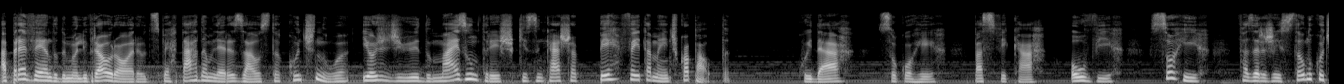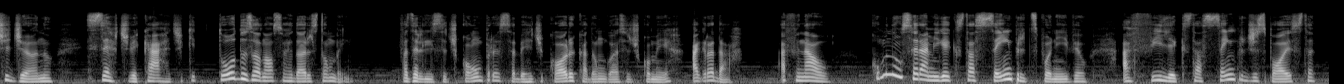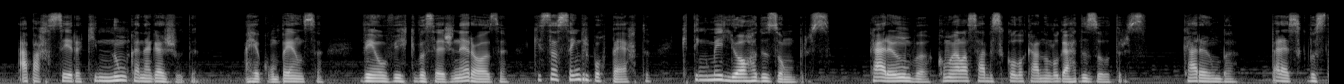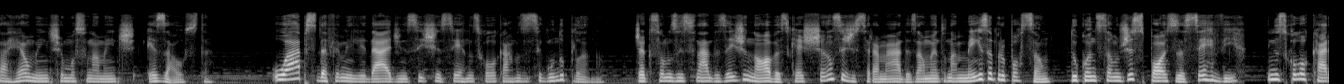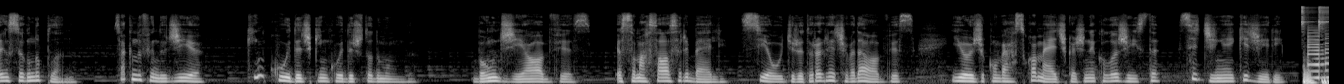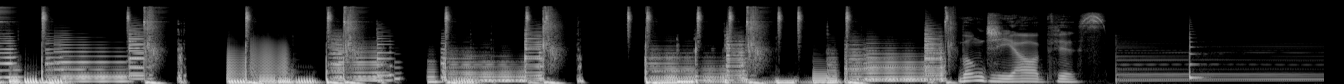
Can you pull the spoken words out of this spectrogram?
A pré-venda do meu livro Aurora, O Despertar da Mulher Exausta, continua e hoje divido mais um trecho que se encaixa perfeitamente com a pauta. Cuidar, socorrer, pacificar, ouvir, sorrir, fazer a gestão do cotidiano, se certificar de que todos ao nosso redor estão bem. Fazer lista de compras, saber de cor o que cada um gosta de comer, agradar. Afinal, como não ser a amiga que está sempre disponível, a filha que está sempre disposta, a parceira que nunca nega ajuda? A recompensa vem a ouvir que você é generosa, que está sempre por perto, que tem o melhor dos ombros. Caramba, como ela sabe se colocar no lugar dos outros. Caramba, parece que você está realmente emocionalmente exausta. O ápice da feminilidade insiste em ser nos colocarmos em segundo plano, já que somos ensinadas desde novas que as chances de ser amadas aumentam na mesma proporção do quando estamos dispostos a servir e nos colocar em segundo plano. Só que no fim do dia, quem cuida de quem cuida de todo mundo? Bom dia, óbvias! Eu sou Marcela Ceribelli, CEO e diretora criativa da Óbvias, e hoje converso com a médica ginecologista Cidinha Ikidiri. Bom dia, óbvias!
